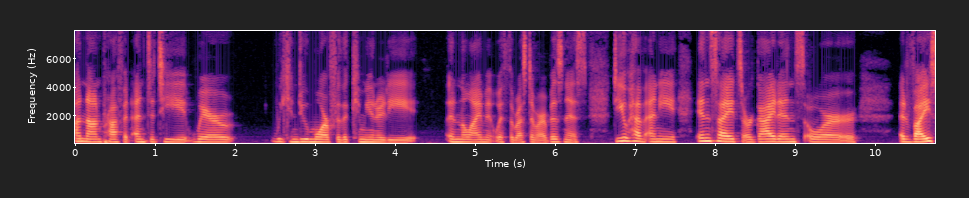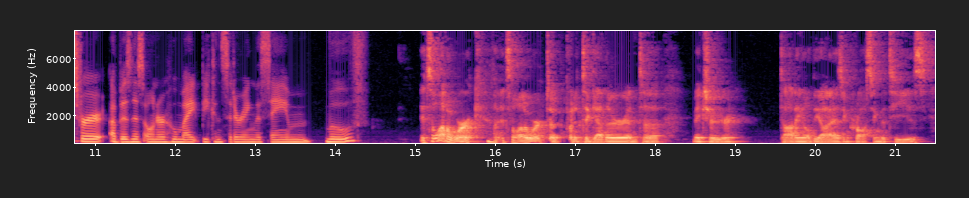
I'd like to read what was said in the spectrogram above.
a nonprofit entity where we can do more for the community in alignment with the rest of our business. Do you have any insights or guidance or advice for a business owner who might be considering the same move? It's a lot of work. It's a lot of work to put it together and to make sure you're dotting all the I's and crossing the T's.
